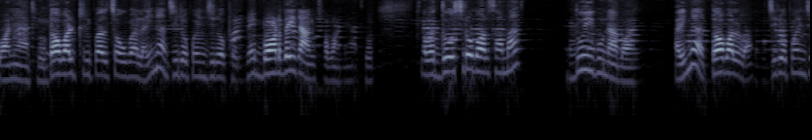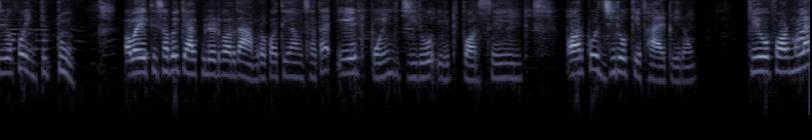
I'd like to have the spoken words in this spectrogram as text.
भनेको थियो। डबल ट्रिपल चौबल होइन जिरो पोइन्ट जिरो फोर नै बढ्दै जान्छ भनेको थियो। अब दोस्रो वर्षमा दुई गुणा भयो होइन? डबल भयो zero point zero four into two अब यति सबै क्यालकुलेट गर्दा हाम्रो कति आउँछ त? Eight point zero eight percent अर्को जिरो के फाइभ हेरौँ। के हो फर्मुला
